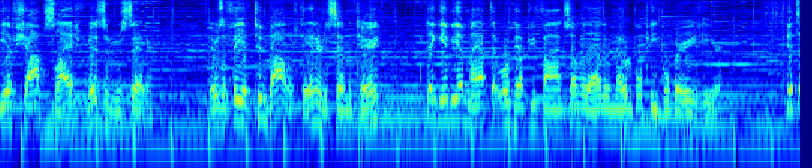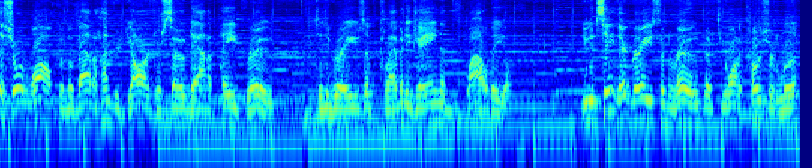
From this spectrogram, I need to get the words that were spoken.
gift shop slash visitor center. There's a fee of $2 to enter the cemetery, but they give you a map that will help you find some of the other notable people buried here. It's a short walk of about a hundred yards or so down a paved road to the graves of Calamity Jane and Wild Bill. You can see their graves from the road, but if you want a closer look,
